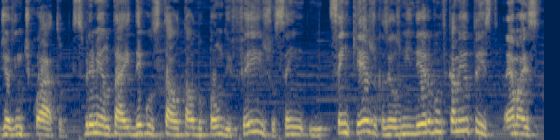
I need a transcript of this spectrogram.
dia 24, experimentar e degustar o tal do pão de queijo sem, sem queijo, quer dizer, os mineiros vão ficar meio tristes, né? Mas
